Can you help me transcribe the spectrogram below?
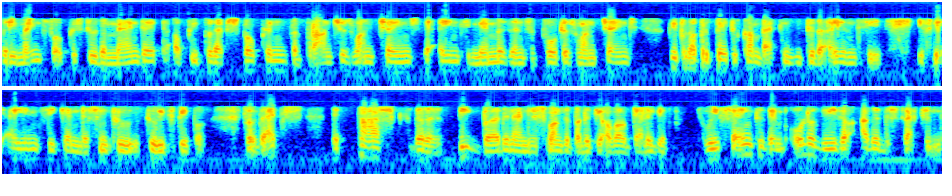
remain focused to the mandate. Our people have spoken. The branches want change. The ANC members and supporters want change. People are prepared to come back into the ANC if the ANC can listen to, to its people. So that's task, the big burden and responsibility of our delegates. We're saying to them, all of these are other distractions.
